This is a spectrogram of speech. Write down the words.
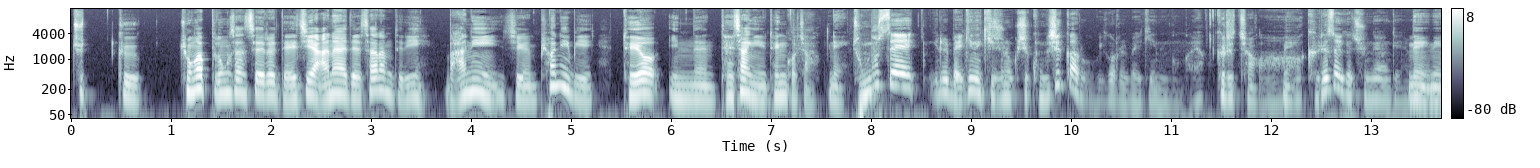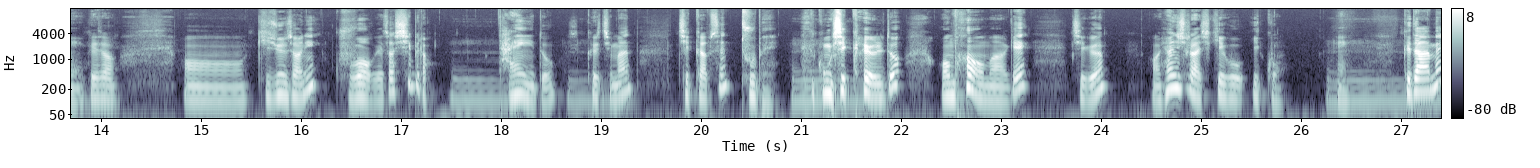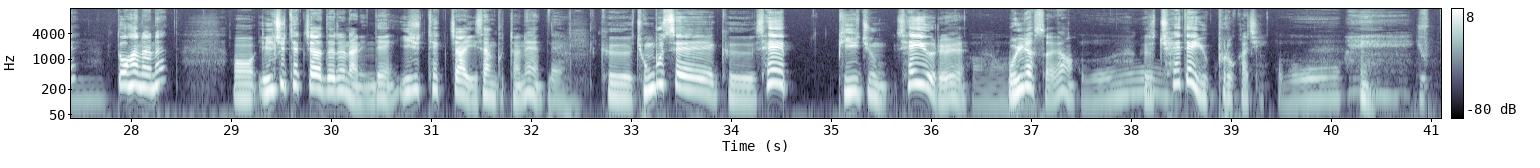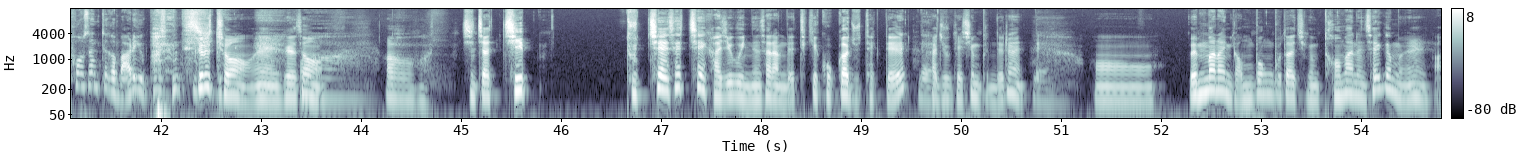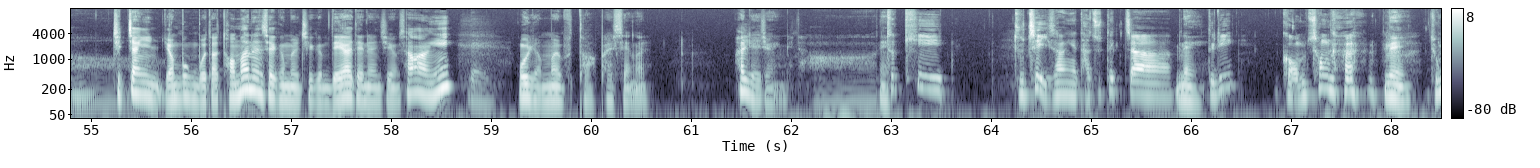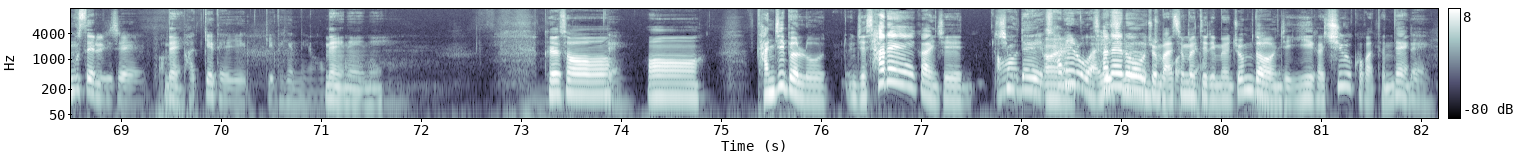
주그 종합 부동산세를 내지 않아야 될 사람들이 많이 지금 편입이 되어 있는 대상이 된 거죠. 네, 종부세를 매기는 기준은 혹시 공시가로 이거를 매기는 건가요? 그렇죠. 아, 네, 그래서 이게 중요한 개념. 네, 네. 그래서 어 기준선이 9억에서 11억. 음, 다행히도 음, 그렇지만 집값은 두 배. 음, 공시가율도 어마어마하게 지금 어, 현실화시키고 있고 네. 음, 그 다음에 또 하나는 어 1주택자들은 아닌데 2주택자 이상부터는 네. 그 종부세 그세 비중 세율을 어, 올렸어요. 오, 그래서 최대 6%까지. 오, 네. 6%가 말이 6%지. 그렇죠. 예, 그래서 어, 진짜 집 두 채, 세 채 가지고 있는 사람들, 특히 고가 주택들 네. 가지고 계신 분들은 네. 어, 웬만한 연봉보다 지금 더 많은 세금을 아, 직장인 연봉보다 더 많은 세금을 지금 내야 되는 지금 상황이 네. 올 연말부터 발생을 할 예정입니다. 아, 네. 특히 두 채 이상의 다주택자들이 네, 그 엄청난 네, 종부세를 이제 어, 네. 받게 되게 되겠네요. 네, 네, 네. 그래서 네. 어 단지별로 이제 사례가 이제 아, 네. 어, 사례로 사례로 알려주면 좋을 좀것 말씀을. 드리면 좀더 네. 이제 이해가 쉬울 것 같은데 네.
